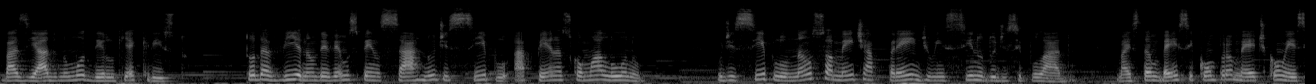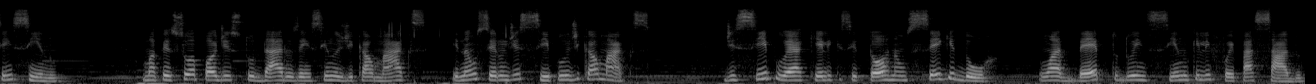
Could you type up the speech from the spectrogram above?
baseado no modelo que é Cristo. Todavia, não devemos pensar no discípulo apenas como aluno. O discípulo não somente aprende o ensino do discipulado, mas também se compromete com esse ensino. Uma pessoa pode estudar os ensinos de Karl Marx e não ser um discípulo de Karl Marx. Discípulo é aquele que se torna um seguidor, um adepto do ensino que lhe foi passado.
